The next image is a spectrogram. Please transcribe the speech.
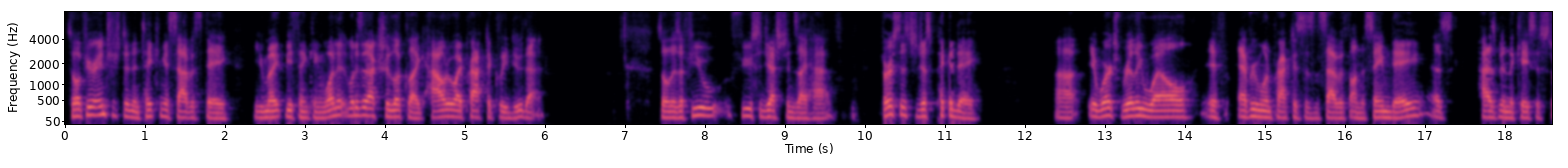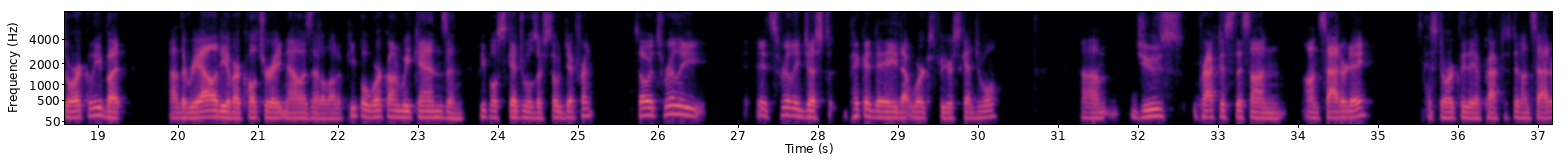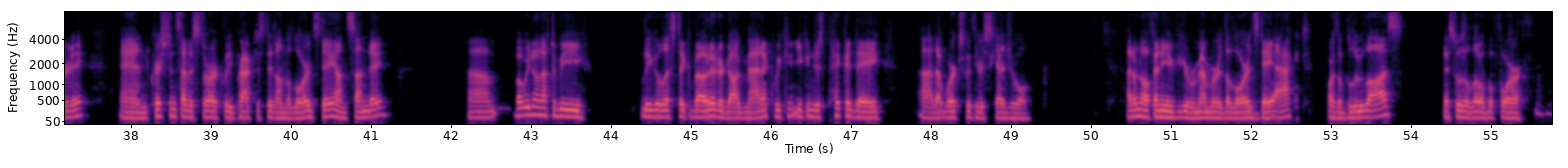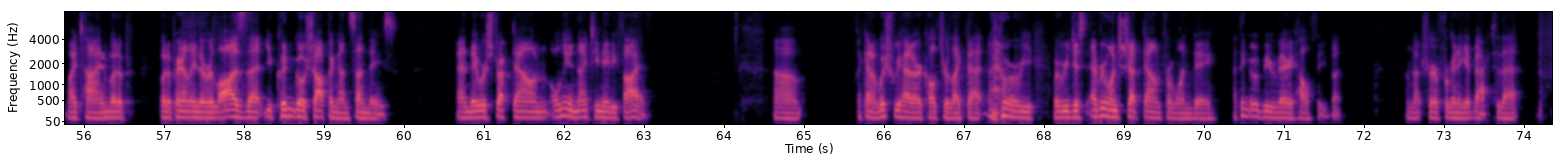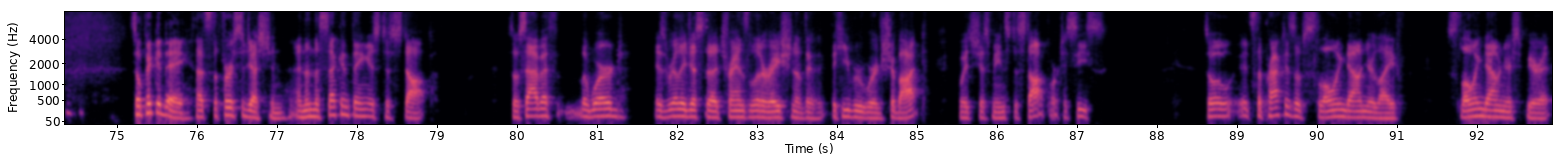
So if you're interested in taking a Sabbath day, you might be thinking, what what does it actually look like? How do I practically do that? So there's a few few suggestions I have. First is to just pick a day. Uh, it works really well if everyone practices the Sabbath on the same day, as has been the case historically. But uh, the reality of our culture right now is that a lot of people work on weekends, and people's schedules are so different. So it's really, it's really just pick a day that works for your schedule. Um, Jews practice this on on Saturday. Historically, they have practiced it on Saturday, and Christians have historically practiced it on the Lord's Day on Sunday. Um, but we don't have to be legalistic about it or dogmatic. We can you can just pick a day uh, that works with your schedule. I don't know if any of you remember the Lord's Day Act or the Blue Laws. This was a little before mm-hmm. my time, but but apparently there were laws that you couldn't go shopping on Sundays, and they were struck down only in 1985. Um, I kind of wish we had our culture like that, where we where we just everyone shut down for one day. I think it would be very healthy, but I'm not sure if we're going to get back to that. So pick a day. That's the first suggestion. And then the second thing is to stop. So Sabbath, the word is really just a transliteration of the, the Hebrew word Shabbat, which just means to stop or to cease. So it's the practice of slowing down your life, slowing down your spirit.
